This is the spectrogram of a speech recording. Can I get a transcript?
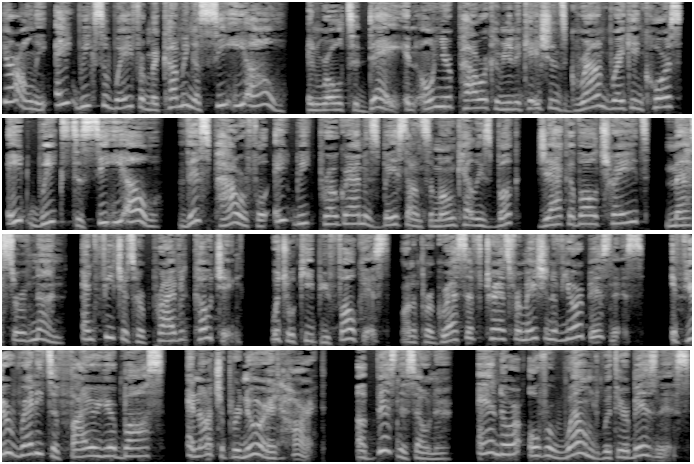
You're only eight weeks away from becoming a CEO. Enroll today in Own Your Power Communications groundbreaking course, Eight Weeks to CEO. This powerful eight week program is based on Simone Kelly's book, Jack of All Trades, Master of None, and features her private coaching, which will keep you focused on a progressive transformation of your business. If you're ready to fire your boss, an entrepreneur at heart, a business owner, and or overwhelmed with your business.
